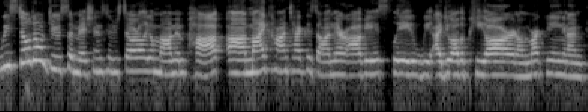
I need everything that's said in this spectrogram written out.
we still don't do submissions because we still are like a mom and pop. Um, my contact is on there. Obviously, we I do all the PR and all the marketing, and I'm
